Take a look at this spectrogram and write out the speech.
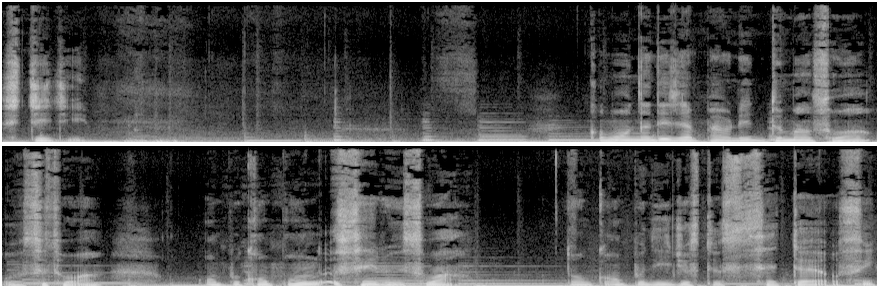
7時 Comme on a déjà parlé demain soir ou ce soir, on peut comprendre c'est le soir. Donc on peut dire juste 7 heures aussi.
